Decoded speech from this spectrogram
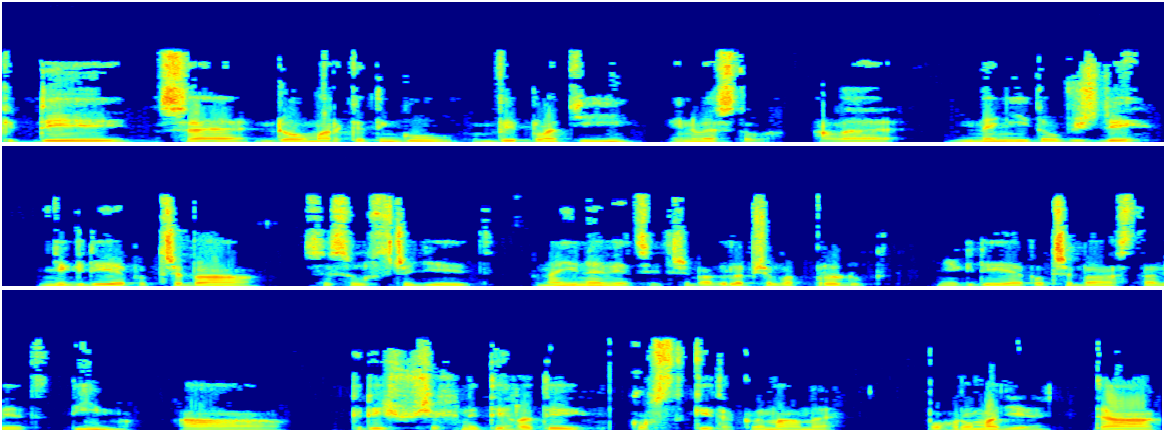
kdy se do marketingu vyplatí investovat, ale není to vždy. Někdy je potřeba se soustředit na jiné věci, třeba vylepšovat produkt. Někdy je potřeba stavět tým. A když všechny tyhle ty kostky takhle máme pohromadě, tak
